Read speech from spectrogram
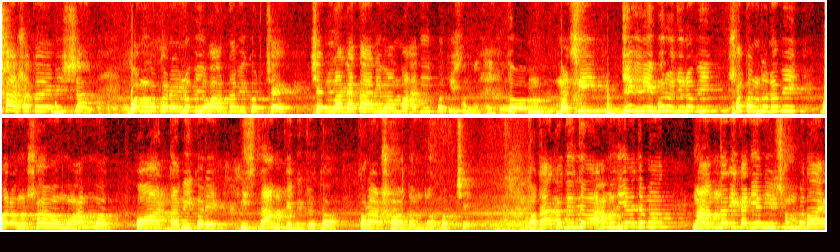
শাশ্বত বিশ্বাস ভঙ্গ করে নবী হওয়ার দাবি করছে। সে লাগাতার ইমাম মাহাদি প্রতিষ্ঠিত মাসি, জিল্লি, বুরুজ নবী, স্বতন্ত্র নবী, বরং স্বয়ং মোহাম্মদ হওয়ার দাবি করে ইসলামকে বিকৃত করার ষড়যন্ত্র করছে। তথাকথিত আহমদিয়া জামাত নামদারি কাদিয়ানি সম্প্রদায়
